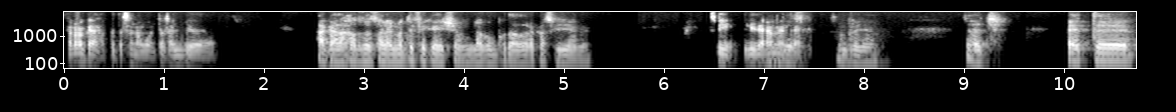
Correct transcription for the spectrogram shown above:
creo que después se nos vuelto el video. A cada rato te sale notification, la computadora casi llena. Sí, literalmente. Siempre llena. Este.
